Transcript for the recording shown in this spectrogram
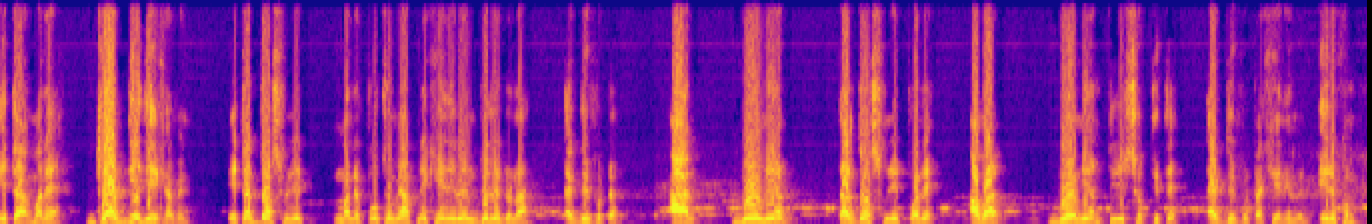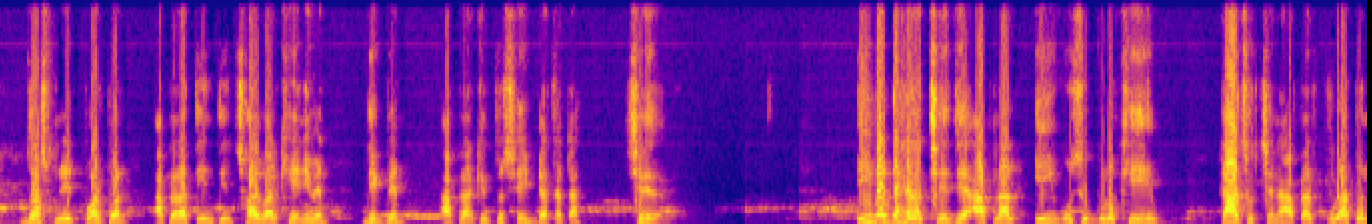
এটা মানে গ্যাপ দিয়ে দিয়ে খাবেন। এটা দশ মিনিট মানে প্রথমে আপনি খেয়ে নিলেন বেলেডোনা এক দুই ফোঁটা। আর গ্লোনিয়ন তার দশ মিনিট পরে আবার গ্লোনিয়ন তিরিশ শক্তিতে এক, দুই ফোঁটা খেয়ে নিলেন এরকম দশ মিনিট পর পর আপনারা তিন তিন, ছয় বার খেয়ে নেবেন। দেখবেন আপনার কিন্তু সেই ব্যথাটা ছেড়ে যাবে। এইবার দেখা যাচ্ছে যে আপনার এই ওষুধগুলো খেয়ে কাজ হচ্ছে না। আপনার পুরাতন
